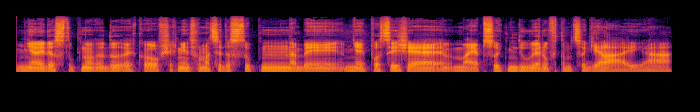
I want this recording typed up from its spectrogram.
měli dostupno, do, jako všechny informace dostupné, aby měli pocit, že mají absolutní důvěru v tom, co dělají a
